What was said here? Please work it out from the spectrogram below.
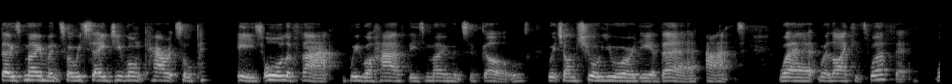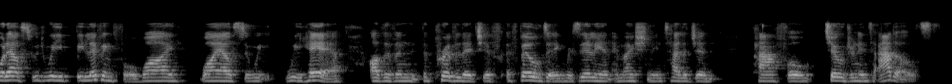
those moments where we say, Do you want carrots or all of that, we will have these moments of gold, which I'm sure you already are there at, where we're like, it's worth it. What else would we be living for? Why, why else are we, we here other than the privilege of, of building resilient, emotionally intelligent, powerful children into adults?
